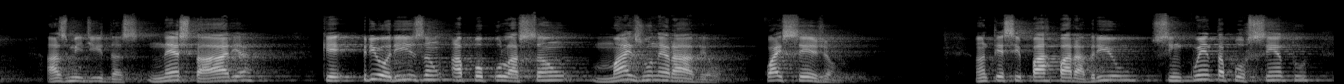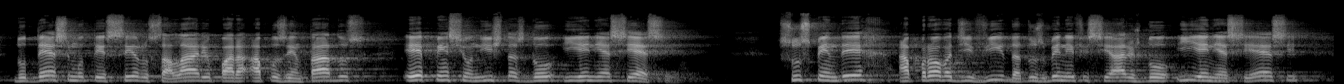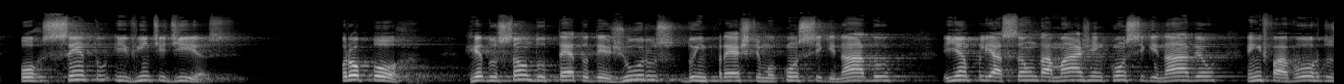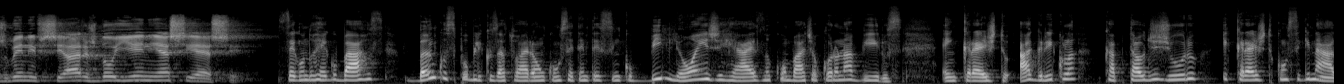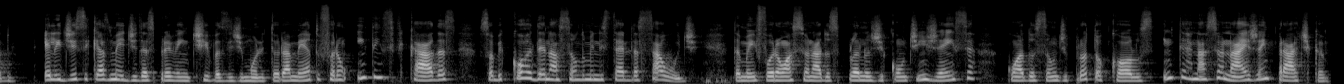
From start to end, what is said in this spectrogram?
as medidas nesta área que priorizam a população mais vulnerável, quais sejam antecipar para abril 50% do 13º salário para aposentados e pensionistas do INSS, suspender a prova de vida dos beneficiários do INSS por 120 dias, propor redução do teto de juros do empréstimo consignado e ampliação da margem consignável em favor dos beneficiários do INSS. Segundo Rego Barros, bancos públicos atuarão com 75 bilhões de reais no combate ao coronavírus, em crédito agrícola, capital de juro e crédito consignado. Ele disse que as medidas preventivas e de monitoramento foram intensificadas sob coordenação do Ministério da Saúde. Também foram acionados planos de contingência com adoção de protocolos internacionais já em prática.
